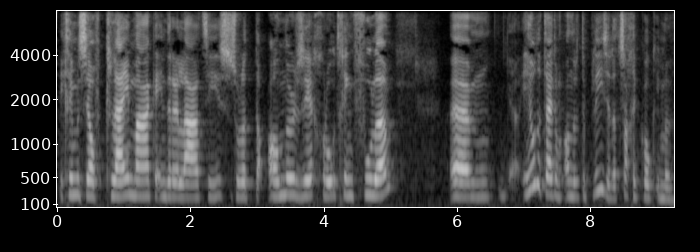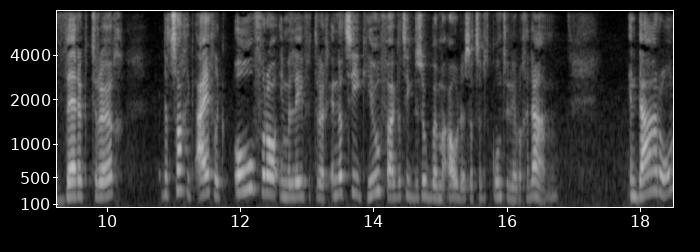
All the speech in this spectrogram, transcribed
Ik ging mezelf klein maken in de relaties, zodat de ander zich groot ging voelen. Um, heel de tijd om anderen te pleasen. Dat zag ik ook in mijn werk terug. Dat zag ik eigenlijk overal in mijn leven terug. En dat zie ik heel vaak, dat zie ik dus ook bij mijn ouders, dat ze dat continu hebben gedaan. En daarom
